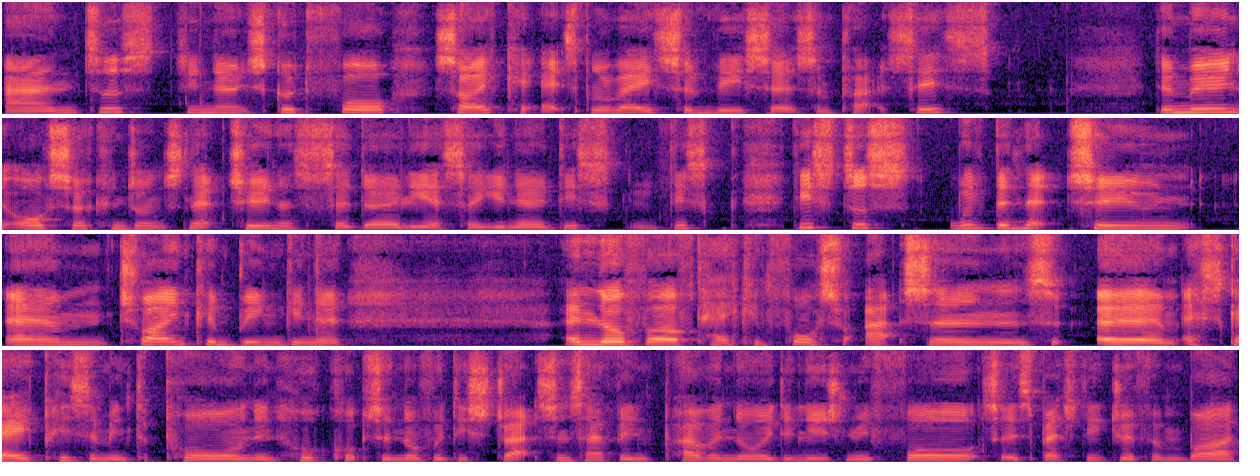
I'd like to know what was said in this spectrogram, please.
and just you know it's good for psychic exploration research and practice. The moon also conjuncts neptune as i said earlier so you know this this this just with the neptune um trine can bring you know a love of taking forceful actions, um, escapism into porn and hookups and other distractions, having paranoid, illusionary thoughts, especially driven by,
